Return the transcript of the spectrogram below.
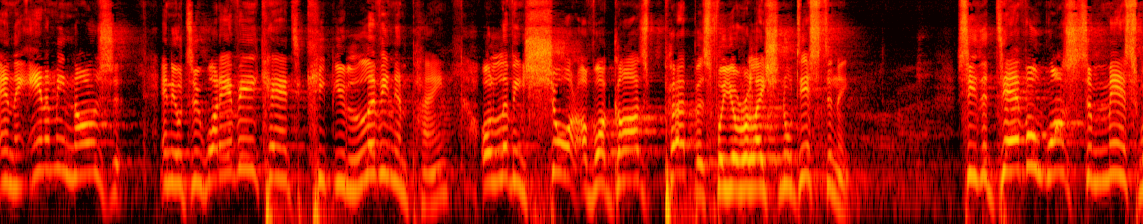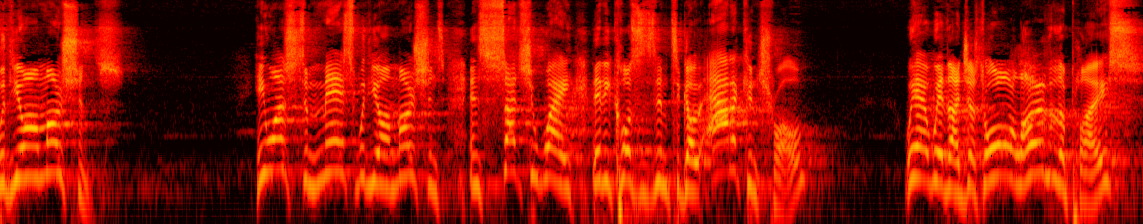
And the enemy knows it. And he'll do whatever he can to keep you living in pain or living short of what God's purpose for your relational destiny. See, the devil wants to mess with your emotions. He wants to mess with your emotions in such a way that he causes them to go out of control, where, where they're just all over the place,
